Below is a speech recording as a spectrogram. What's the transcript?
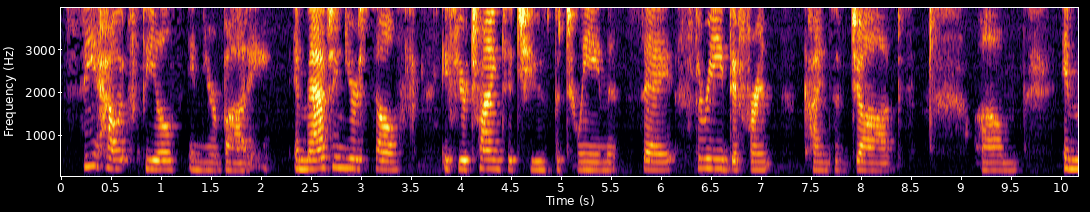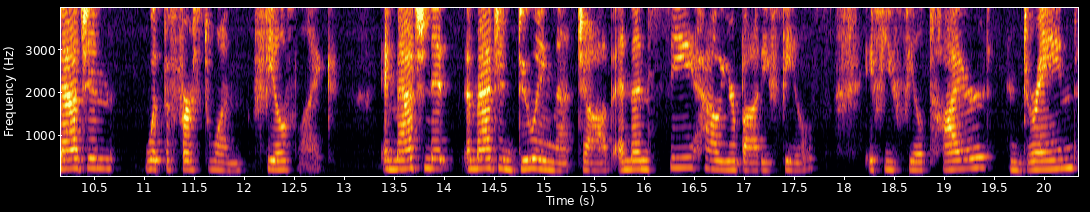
see how it feels in your body. Imagine yourself if you're trying to choose between, say, three different kinds of jobs. Um, imagine what the first one feels like. Imagine it, imagine doing that job and then see how your body feels. If you feel tired and drained,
